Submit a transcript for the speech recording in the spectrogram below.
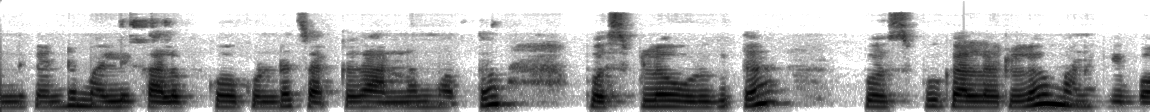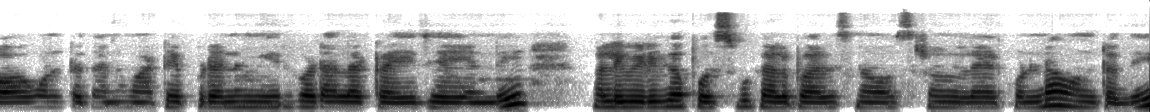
ఎందుకంటే మళ్ళీ కలుపుకోకుండా చక్కగా అన్నం మొత్తం పసుపులో ఉడుకుతా పసుపు కలర్లో మనకి బాగుంటుంది అనమాట ఎప్పుడైనా మీరు కూడా అలా ట్రై చేయండి. మళ్ళీ విడిగా పసుపు కలపాల్సిన అవసరం లేకుండా ఉంటుంది.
